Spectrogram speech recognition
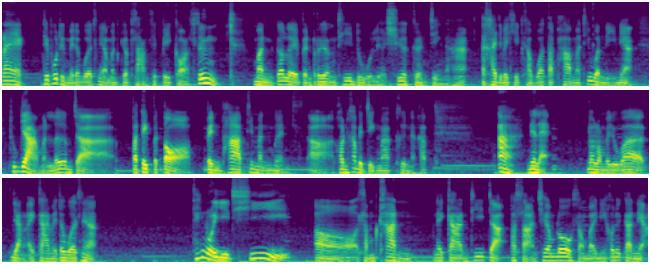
แรกที่พูดถึง Metaverse เนี่ยมันเกือบ 30 ปีก่อน ซึ่งมันก็เลยเป็นเรื่องที่ดูเหลือเชื่อเกินจริงนะฮะ แต่ใครจะไปคิดครับว่าตัดภาพมาที่วันนี้เนี่ย ทุกอย่างมันเริ่มจะปฏิปต่อเป็นภาพที่มันเหมือนอค่อนข้างเป็นจริงมากขึ้นนะครับ อ่าเนี่ยแหละ เราลองไปดูว่าอย่างไอการ Metaverse เนี่ย เทคโนโลยีที่สำคัญในการที่จะประสานเชื่อมโลก 2 ใบนี้เข้าด้วยกันเนี่ย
